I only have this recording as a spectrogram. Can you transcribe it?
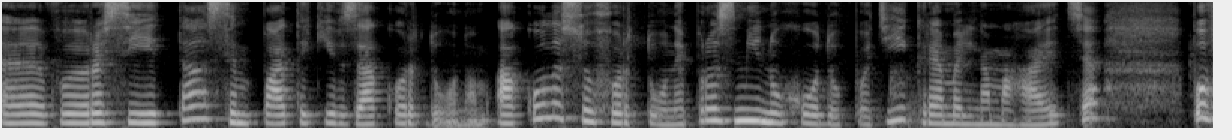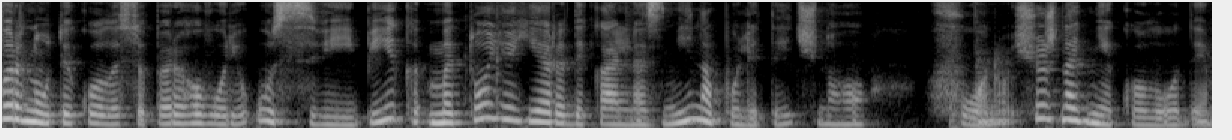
е, в Росії та симпатиків за кордоном. А колесо фортуни про зміну ходу подій Кремль намагається повернути колесо переговорів у свій бік. Метою є радикальна зміна політичного фону. Що ж на дні колоди?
